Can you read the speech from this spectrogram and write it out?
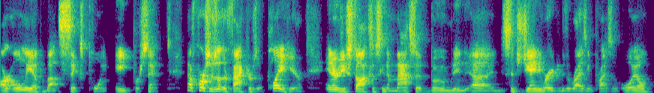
are only up about 6.8%. Now, of course, there's other factors at play here. Energy stocks have seen a massive boom in, uh, since January due to the rising price of oil.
